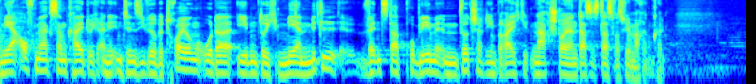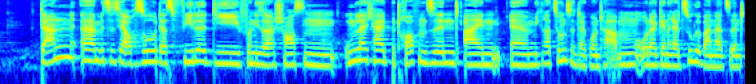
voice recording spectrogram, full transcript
mehr Aufmerksamkeit, durch eine intensivere Betreuung oder eben durch mehr Mittel, wenn es da Probleme im wirtschaftlichen Bereich gibt, nachsteuern. Das ist das, was wir machen können. Dann ähm, ist es ja auch so, dass viele, die von dieser Chancenungleichheit betroffen sind, einen äh, Migrationshintergrund haben oder generell zugewandert sind.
